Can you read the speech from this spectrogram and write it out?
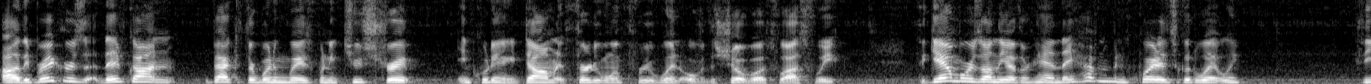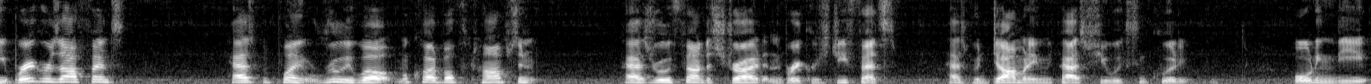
uh, the Breakers, they've gotten back to their winning ways, winning two straight, including a dominant 31-3 win over the Showboats last week. The Gamblers, on the other hand, they haven't been quite as good lately. The Breakers' offense has been playing really well. McLeod Bethel-Thompson has really found a stride, and the Breakers' defense has been dominating the past few weeks, including holding the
